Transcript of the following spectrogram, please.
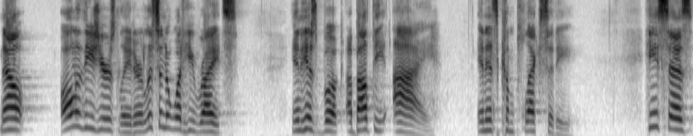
Now, all of these years later, listen to what he writes in his book about the eye and its complexity. He says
